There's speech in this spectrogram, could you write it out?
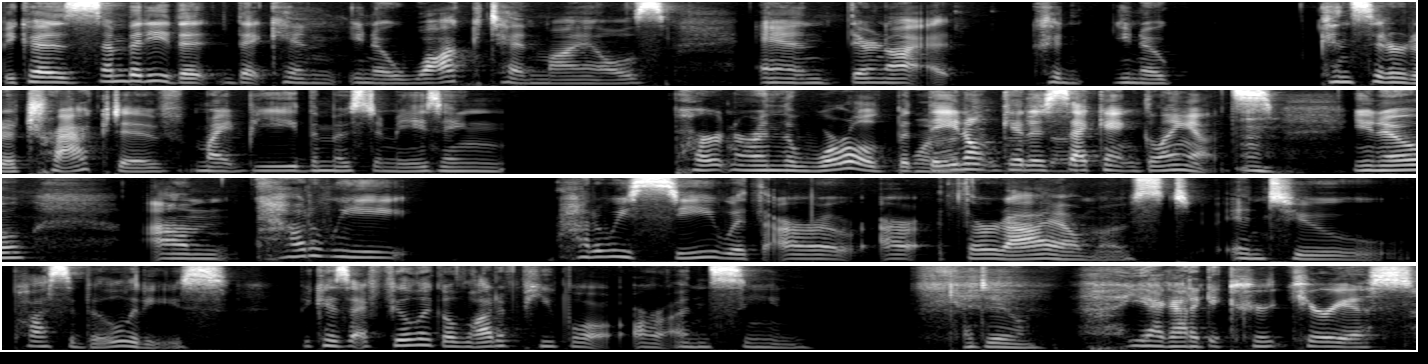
Because somebody that that can you know walk 10 miles and they're not could you know considered attractive might be the most amazing partner in the world, but they don't get a second glance. You know, um, how do we how do we see with our our third eye almost into possibilities? Because I feel like a lot of people are unseen. I do. yeah, I got to get cur- curious.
